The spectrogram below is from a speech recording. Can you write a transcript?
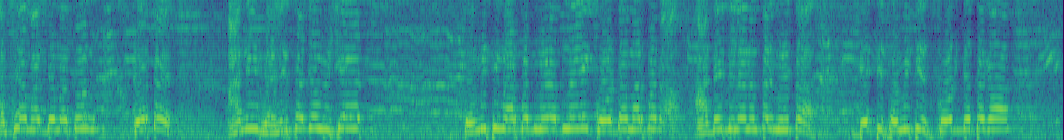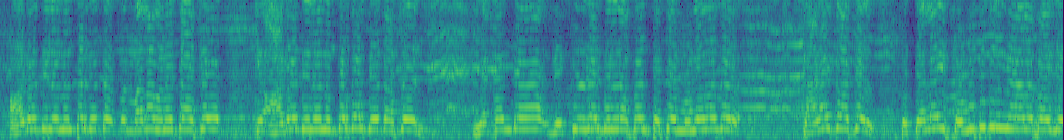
अशा माध्यमातून करतात आणि व्हॅलिडचा जो विषय समितीमार्फत समिती मार्फत मिळत नाही कोर्टामार्फत आदेश दिल्यानंतर मिळतात त्याची समितीच कोर्ट देतं का? ऑर्डर दिल्यानंतर देतं. पण मला म्हणायचं असेल की ऑर्डर दिल्यानंतर जर देत असेल एखाद्या व्यक्तीला जर दिलं असेल त्याच्या मुलाला जर काढायचं असेल तर त्यालाही समितीतून मिळालं पाहिजे.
